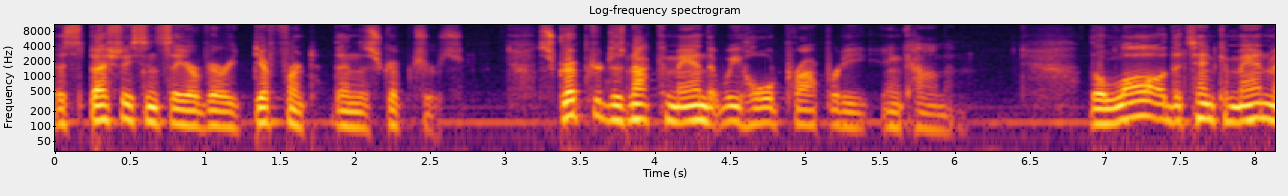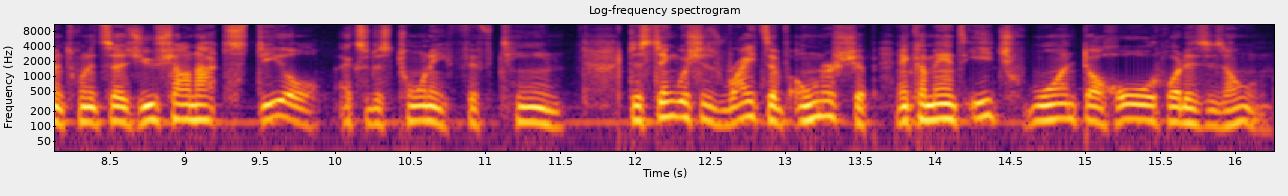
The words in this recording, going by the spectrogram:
especially since they are very different than the Scriptures. Scripture does not command that we hold property in common the law of the Ten Commandments when it says, You shall not steal, Exodus 20, 15, distinguishes rights of ownership and commands each one to hold what is his own.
